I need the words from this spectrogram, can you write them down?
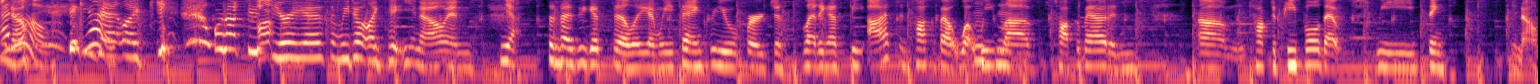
You I know, know. yes. like we're not too uh, serious, and we don't like take you know, and yeah. Sometimes we get silly, and we thank you for just letting us be us and talk about what mm-hmm. we love to talk about, and um, talk to people that we think you know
